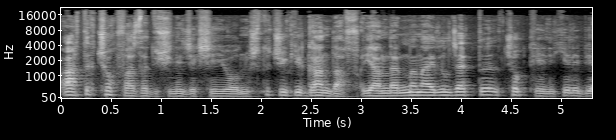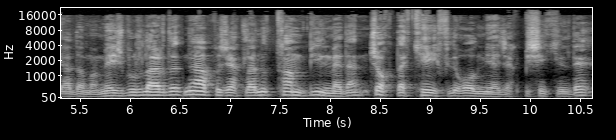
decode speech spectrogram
artık çok fazla düşünecek şeyi olmuştu. Çünkü Gandalf yanlarından ayrılacaktı. Çok tehlikeli bir adama mecburlardı. Ne yapacaklarını tam bilmeden çok da keyifli olmayacak bir şekilde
